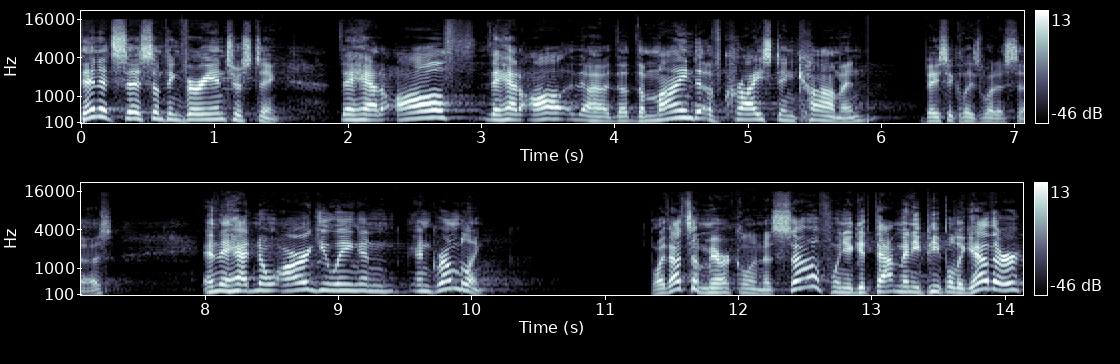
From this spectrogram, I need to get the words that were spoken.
then it says something very interesting. They had all, they had all uh, the, the mind of Christ in common, basically, is what it says. And they had no arguing and, and grumbling. Boy, that's a miracle in itself when you get that many people together,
